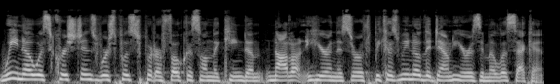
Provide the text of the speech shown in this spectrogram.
We know as Christians we're supposed to put our focus on the kingdom, not on here in this earth, because we know that down here is a millisecond.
